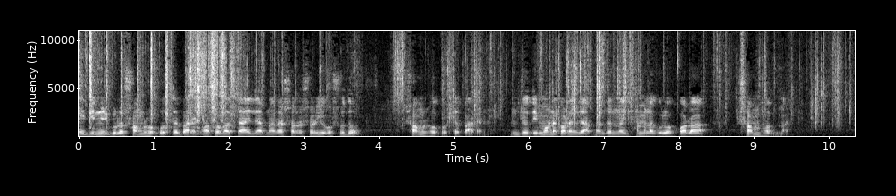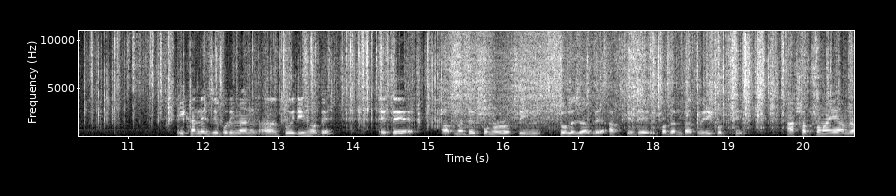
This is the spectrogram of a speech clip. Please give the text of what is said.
এই জিনিসগুলো সংগ্রহ করতে পারেন, অথবা চাইলে আপনারা সরাসরি ওষুধও সংগ্রহ করতে পারেন। যদি মনে করেন যে আপনার জন্য এই ঝামেলাগুলো করা সম্ভব নয়। এখানে যে পরিমাণ তৈরি হবে, এতে আপনাদের পনেরো দিন চলে যাবে আজকে যে উপাদানটা তৈরি করছি। আর সবসময় আমরা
